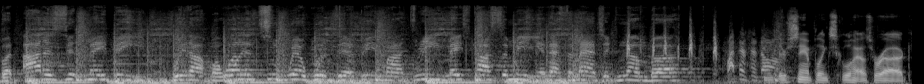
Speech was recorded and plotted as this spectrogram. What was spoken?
But odd as it may be, without my one and two, where would there be my three mates past me? And that's the magic number. They're sampling Schoolhouse Rock.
